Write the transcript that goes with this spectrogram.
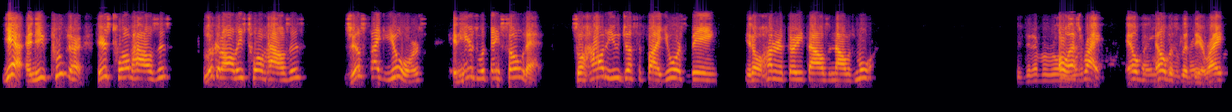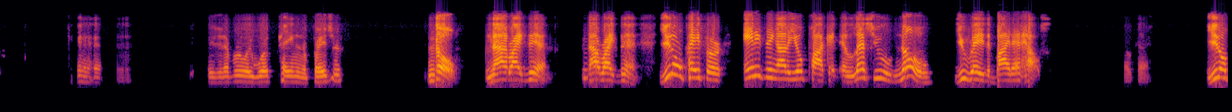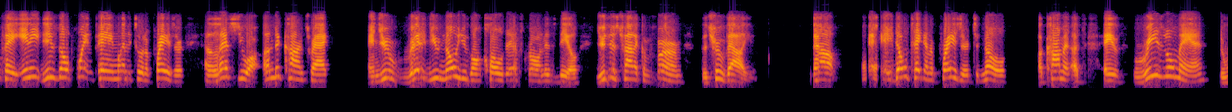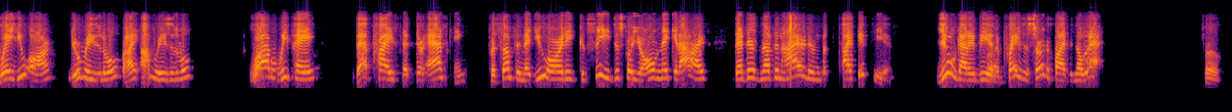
Yeah, and you proved to her, here's twelve houses. Look at all these twelve houses, just like yours, and here's what they sold at. So how do you justify yours being, you know, one hundred thirty thousand dollars more? Is it ever really? Oh, that's right. Elvis, Elvis lived there, right? Is it ever really worth paying an appraiser? No, not right then. Not right then. You don't pay for anything out of your pocket unless you know you're ready to buy that house. Okay. You don't pay any. There's no point in paying money to an appraiser unless you are under contract and you're ready. You know you're gonna close escrow on this deal. You're just trying to confirm the true value. Now, okay. it don't take an appraiser to know a common, a, a reasonable man, the way you are, you're reasonable, right? I'm reasonable. Why would we pay that price that they're asking for something that you already could see just for your own naked eyes that there's nothing higher than what 550 is? You don't got to be an appraiser certified to know that. True.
